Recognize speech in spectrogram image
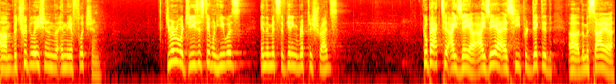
um, the tribulation and the, and the affliction. Do you remember what Jesus did when he was in the midst of getting ripped to shreds? Go back to Isaiah. Isaiah, as he predicted uh, the Messiah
